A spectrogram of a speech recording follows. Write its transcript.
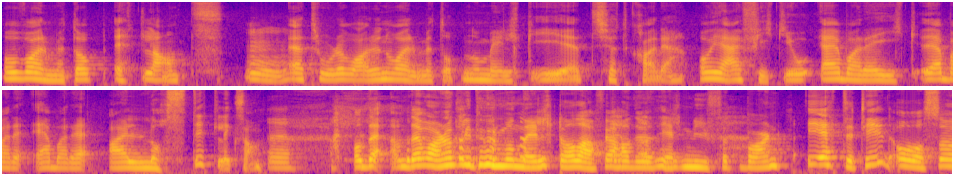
og varmet opp et eller annet. Jeg tror det var hun varmet opp noe melk i et kjøttkar. Og jeg fikk jo Jeg bare gikk Jeg bare, jeg bare I lost it, liksom. Og det, det var nok litt hormonelt òg, da, for jeg hadde jo et helt nyfødt barn. I ettertid, og også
